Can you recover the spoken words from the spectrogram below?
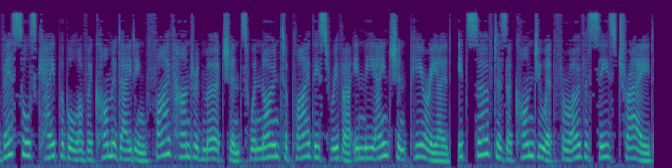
Vessels capable of accommodating 500 merchants were known to ply this river in the ancient period. It served as a conduit for overseas trade,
